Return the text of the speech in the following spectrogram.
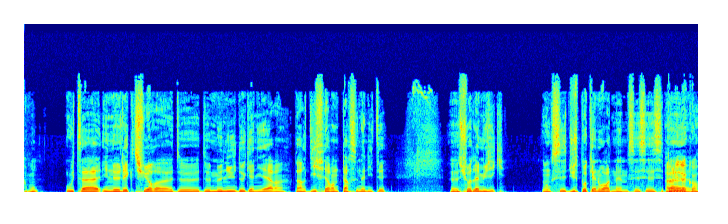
Ah bon? Où tu as une lecture de, de menus de gagnères par différentes personnalités sur de la musique. Donc c'est du spoken word même. C'est c'est- c'est Ah pas, oui, d'accord.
